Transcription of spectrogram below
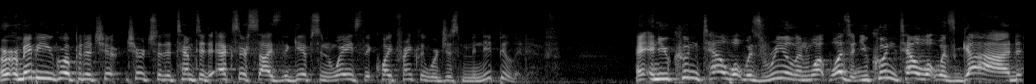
Or, or maybe you grew up in a ch- church that attempted to exercise the gifts in ways that, quite frankly, were just manipulative. And, and you couldn't tell what was real and what wasn't. You couldn't tell what was God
